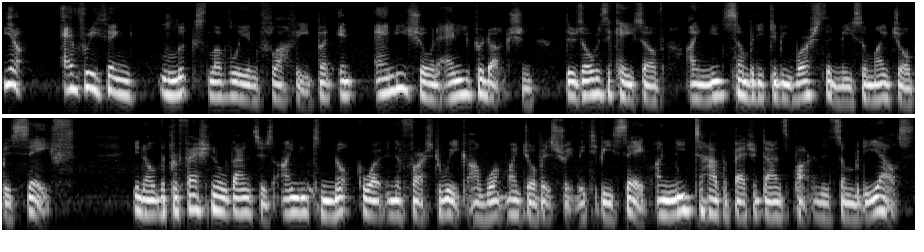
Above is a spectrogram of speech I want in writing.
you know everything looks lovely and fluffy. But in any show, in any production, there's always a case of I need somebody to be worse than me so my job is safe. You know, the professional dancers, I need to not go out in the first week. I want my job at Strictly to be safe. I need to have a better dance partner than somebody else.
